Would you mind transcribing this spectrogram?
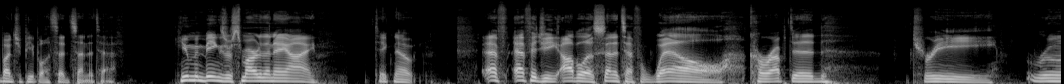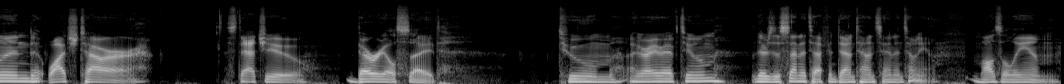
bunch of people have said cenotaph. Human beings are smarter than AI. Take note. F- effigy, obelisk, cenotaph, well, corrupted tree, ruined watchtower, statue, burial site, tomb. I have tomb. There's a cenotaph in downtown San Antonio. Mausoleum.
